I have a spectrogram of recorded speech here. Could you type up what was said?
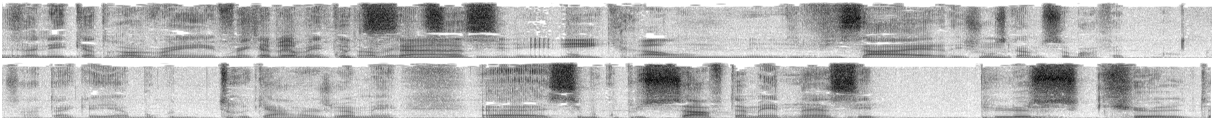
Les années 80, fin 80, 90. les, les crânes, les... viscères, des choses mm. comme ça. Ben, en fait, bon tant qu'il y a beaucoup de trucage, là, mais euh, c'est beaucoup plus soft maintenant. C'est plus culte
